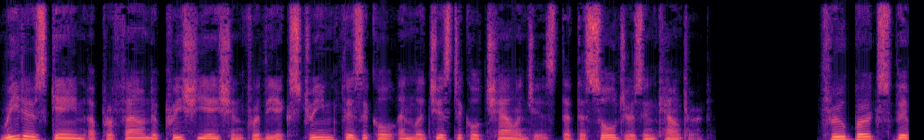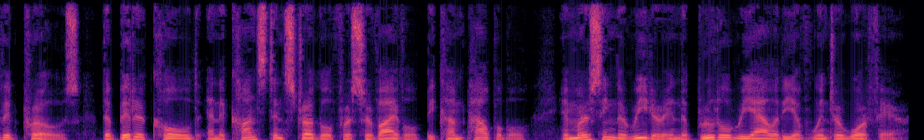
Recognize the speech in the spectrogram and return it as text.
Readers gain a profound appreciation for the extreme physical and logistical challenges that the soldiers encountered. Through Bourke's vivid prose, the bitter cold and the constant struggle for survival become palpable, immersing the reader in the brutal reality of winter warfare.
